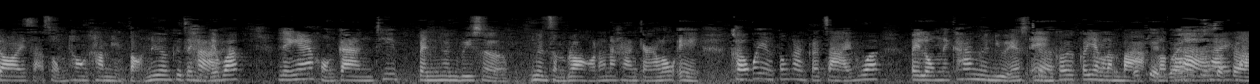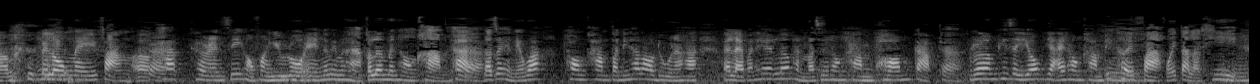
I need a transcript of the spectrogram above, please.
ยอยสะสมทองคำอย่างต่อเนื่อง คือจะเห็นค่ะได้ว่าในแง่ของการที่เป็นเงิน reserve เงินสำรองของธนาคารกลางโลกเองเขาก็ยังต้องการกระจายเพราะว่าไปลงในค่าเงิน US เองค่ะก็ก็ยังลำบากก็เก็บแล้วไว้ก็ในใช่สงคค่ะรามไปลงในฝั่งเอ่อค่ะค่า currency ของฝั่งยูโรเองก็มีปัญหาก็เริ่มเป็นทองคำค่ะเราจะเห็นได้ว่าทองคำตอนนี้ถ้าเราดูนะคะ หลาย ๆ ประเทศเริ่มหันมาซื้อทองคำพร้อมกับค่ะเริ่มที่จะโยกย้ายทองคำที่อืมเคยฝากไว้แต่ละที่อืม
